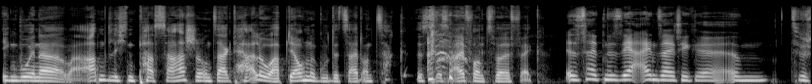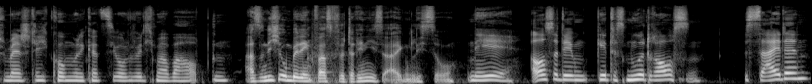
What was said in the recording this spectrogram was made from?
irgendwo in einer abendlichen Passage und sagt, hallo, habt ihr auch eine gute Zeit? Und zack, ist das iPhone 12 weg. Es ist halt eine sehr einseitige ähm, zwischenmenschliche Kommunikation, würde ich mal behaupten. Also nicht unbedingt was für Drinis eigentlich so. Nee, außerdem geht es nur draußen. Es sei denn,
